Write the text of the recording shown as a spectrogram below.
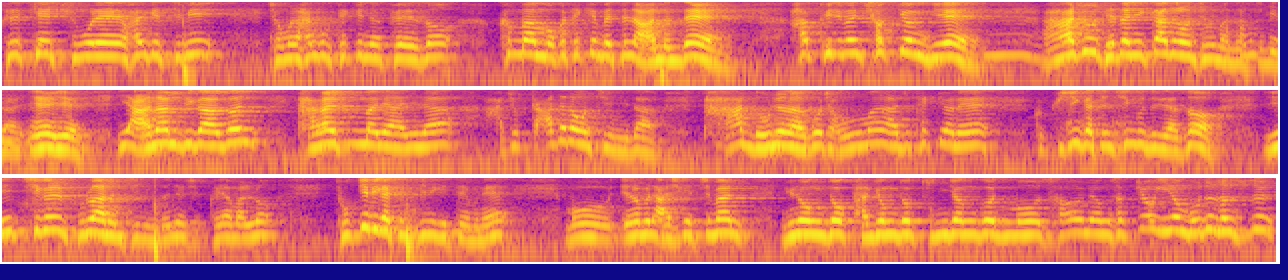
그렇게 중원의 활개팀이 정말 한국 택견협회에서 큰맘 먹고 택견 배틀 나왔는데 하필이면 첫 경기에 아주 대단히 까다로운 팀을 만났습니다. 강팀이죠. 예, 예. 이 안암비각은 강할 뿐만이 아니라 아주 까다로운 팀입니다. 다 노련하고 정말 아주 택견의 그 귀신 같은 친구들이라서 예측을 불허하는 팀이거든요. 그야말로 도깨비 같은 팀이기 때문에 뭐 여러분 아시겠지만 윤홍덕, 박용덕, 김경곤, 뭐 서명석 쭉 이런 모든 선수들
